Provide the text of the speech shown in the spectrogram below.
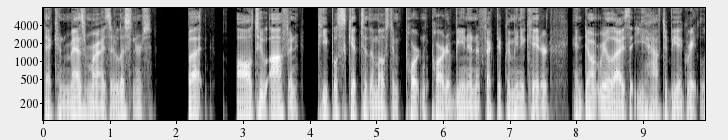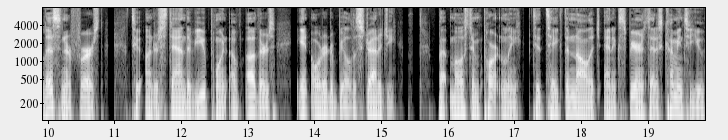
that can mesmerize their listeners. But all too often, people skip to the most important part of being an effective communicator and don't realize that you have to be a great listener first to understand the viewpoint of others in order to build a strategy. But most importantly, to take the knowledge and experience that is coming to you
